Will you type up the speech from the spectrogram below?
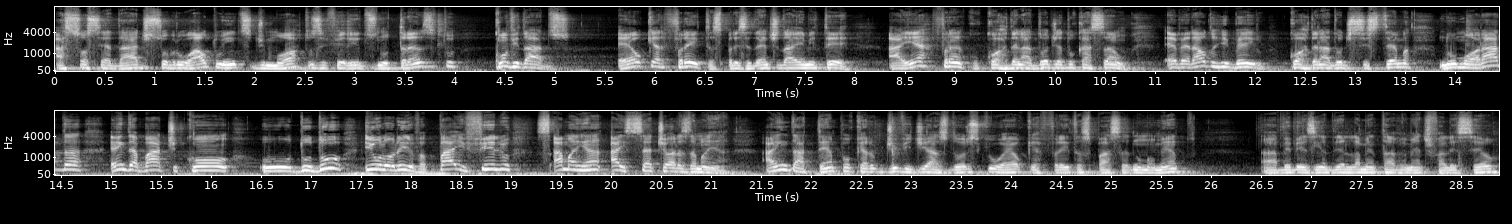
a sociedade sobre o alto índice de mortos e feridos no trânsito. Convidados: Elker Freitas, presidente da MT, Ayer Franco, coordenador de educação, Everaldo Ribeiro, coordenador de sistema, no Morada em debate com o Dudu e o Loriva, pai e filho, amanhã às 7 horas da manhã. Ainda há tempo, eu quero dividir as dores que o Elker Freitas passa no momento. A bebezinha dele lamentavelmente faleceu.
